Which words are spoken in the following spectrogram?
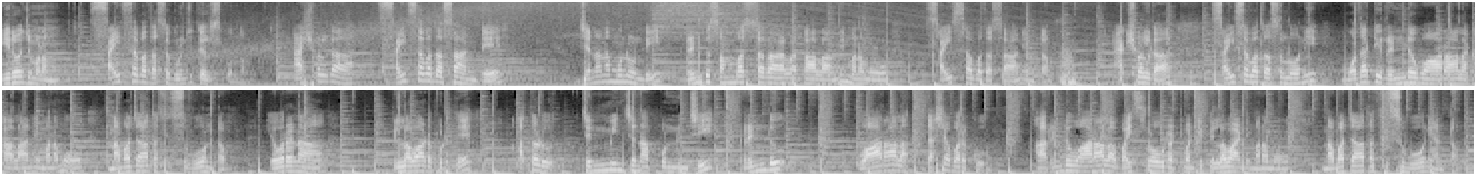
ఈరోజు మనం శైశవ దశ గురించి తెలుసుకుందాం. యాక్చువల్గా శైశవ దశ అంటే జననము నుండి రెండు సంవత్సరాల కాలాన్ని మనము శైశవ దశ అని అంటాం. యాక్చువల్గా శైశవ దశలోని మొదటి రెండు వారాల కాలాన్ని మనము నవజాత శిశువు అంటాం. ఎవరైనా పిల్లవాడు పుడితే అతడు జన్మించినప్పటి నుంచి రెండు వారాల దశ వరకు ఆ రెండు వారాల వయసులో ఉన్నటువంటి పిల్లవాడిని మనము నవజాత శిశువు అని అంటాం.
